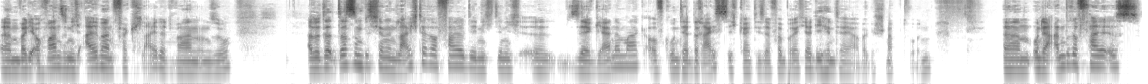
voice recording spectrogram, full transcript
ähm, weil die auch wahnsinnig albern verkleidet waren und so. Also das, das ist ein bisschen ein leichterer Fall, den ich, den ich äh, sehr gerne mag, aufgrund der Dreistigkeit dieser Verbrecher, die hinterher aber geschnappt wurden. Ähm, und der andere Fall ist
